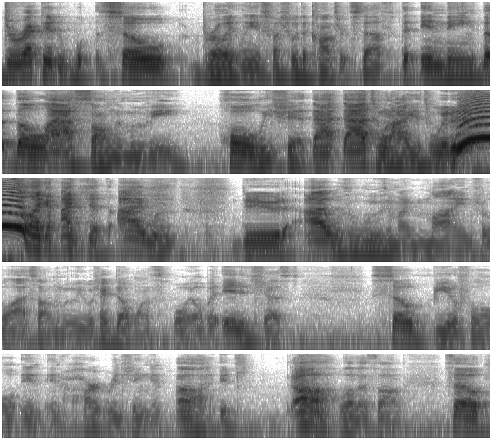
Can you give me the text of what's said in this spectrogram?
directed w- so brilliantly, especially the concert stuff. The ending, the the last song in the movie. Holy shit! That that's when I just went like I just I was, dude, I was losing my mind for the last song in the movie, which I don't want to spoil, but it is just so beautiful and, and heart wrenching and uh it's uh love that song. So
